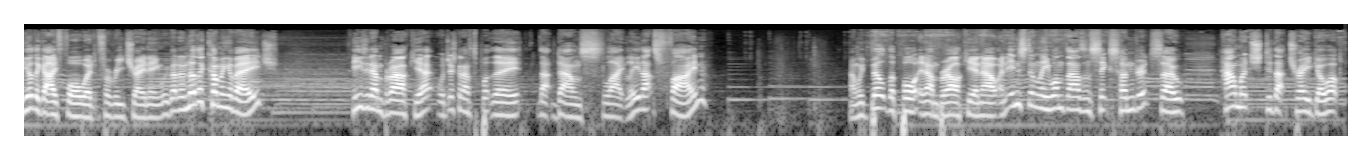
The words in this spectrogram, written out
the other guy forward for retraining. We've got another coming of age. He's in Ambracia. We're just going to have to put the that down slightly. That's fine. And we've built the port in Ambracia now. And instantly 1,600. So how much did that trade go up?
